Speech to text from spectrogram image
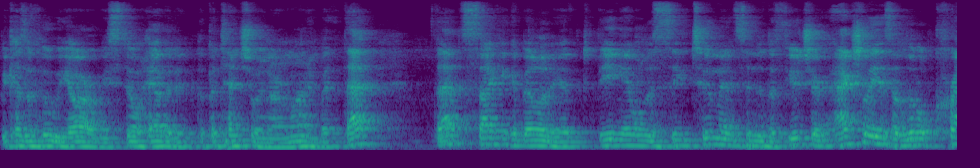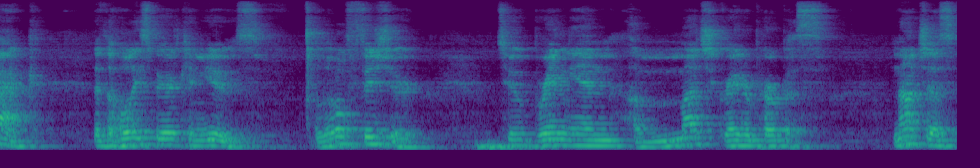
because of who we are, we still have it, the potential in our mind. But that, that psychic ability of being able to see two minutes into the future actually is a little crack that the Holy Spirit can use, a little fissure to bring in a much greater purpose. Not just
